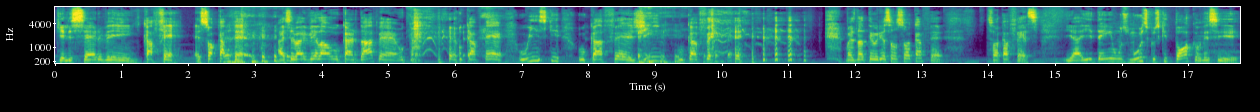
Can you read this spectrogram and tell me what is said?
que eles servem café. É só café. Aí você vai ver lá o cardápio, é o, ca... o café whisky, o café gin, o café. Mas na teoria são só café. Só cafés. E aí tem uns músicos que tocam nesse,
